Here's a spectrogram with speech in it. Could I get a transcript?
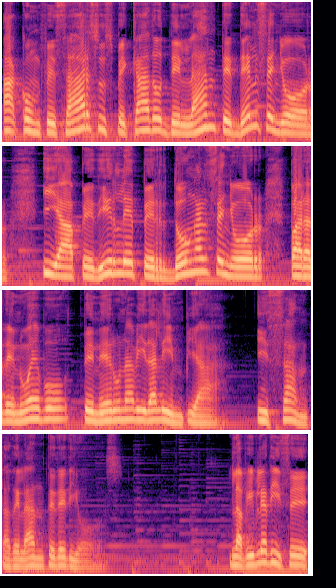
a confesar sus pecados delante del Señor y a pedirle perdón al Señor para de nuevo tener una vida limpia y santa delante de Dios. La Biblia dice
